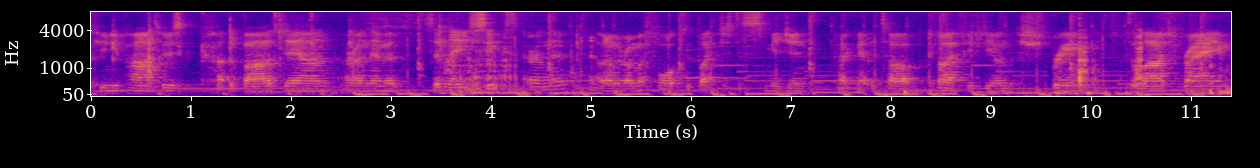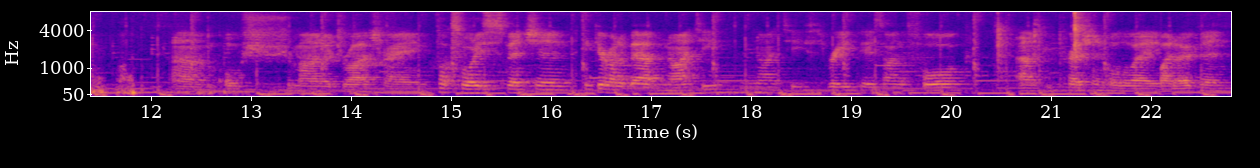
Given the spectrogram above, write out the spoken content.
A few new parts. We just cut the bars down. I run them at 786 around there. And I'm gonna run my forks with like just a smidgen poking out the top. 550 on the spring. It's a large frame. Um, all Shimano drivetrain. Fox 40 suspension. I think I run about 90, 93 psi on the fork. Um, compression all the way wide open.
